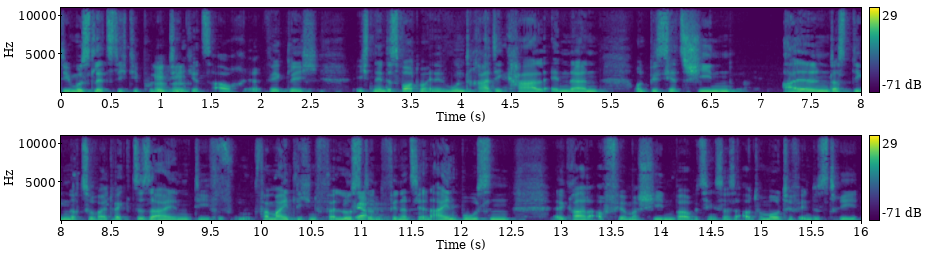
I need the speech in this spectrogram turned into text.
die muss letztlich die Politik mhm. jetzt auch äh, wirklich, ich nenne das Wort mal in den Mund, radikal ändern. Und bis jetzt schien allen das Ding noch zu weit weg zu sein, die vermeintlichen Verluste ja. und finanziellen Einbußen, äh, gerade auch für Maschinenbau beziehungsweise Automotive-Industrie,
